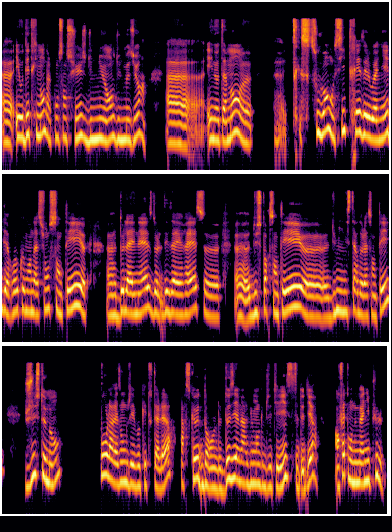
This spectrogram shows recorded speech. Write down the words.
et au détriment d'un consensus, d'une nuance, d'une mesure, et notamment euh, euh, souvent aussi très éloigné des recommandations santé de l'ANS, de, des ARS, du sport santé, du ministère de la Santé, justement pour la raison que j'ai évoquée tout à l'heure, parce que dans le deuxième argument que j'utilise, c'est de dire, en fait, on nous manipule.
